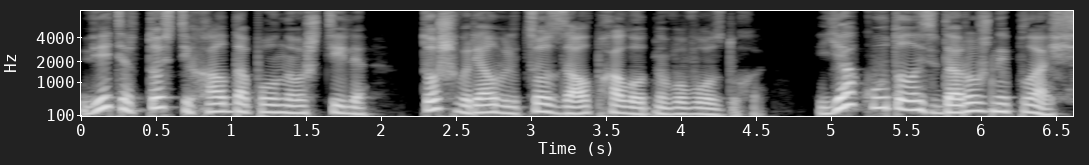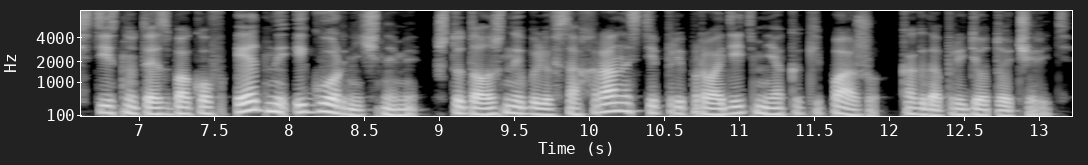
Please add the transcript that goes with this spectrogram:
Ветер то стихал до полного штиля, то швырял в лицо залп холодного воздуха. Я куталась в дорожный плащ, стиснутая с боков Эдны и горничными, что должны были в сохранности припроводить меня к экипажу, когда придет очередь.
